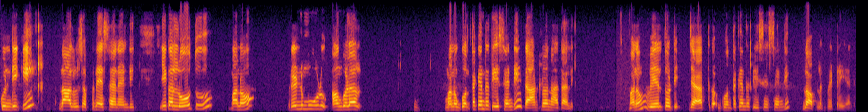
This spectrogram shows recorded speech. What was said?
కుండీకి నాలుగు చొప్పున వేసానండి ఇక లోతు మనం రెండు మూడు అంగుళాలు మనం గుంత కింద తీసండి దాంట్లో నాటాలి మనం వేలుతోటి జాగ్రత్తగా గుంత కింద తీసేసండి లోపలికి పెట్టేయాలి.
